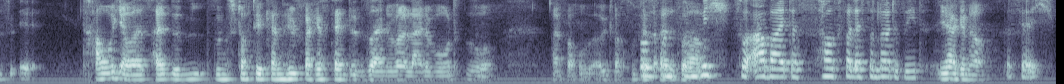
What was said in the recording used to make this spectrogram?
es ist äh, traurig, aber es ist halt ein, so ein Stofftier kann ein hilfreicher Stand-in sein, wenn man alleine wohnt. So. Einfach um irgendwas zu Und, festhalten und, zu und haben. nicht zur Arbeit das Haus verlässt und Leute sieht. Ja, genau. Das ist ja ich.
